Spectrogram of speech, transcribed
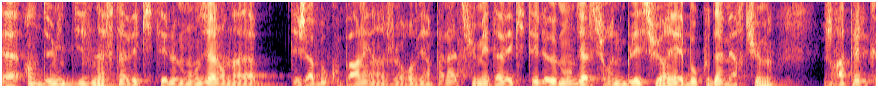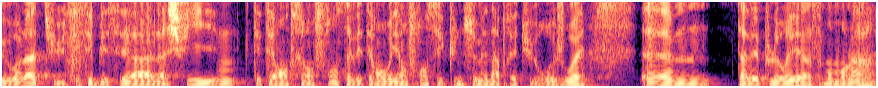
euh, en 2019 tu avais quitté le mondial on a déjà beaucoup parlé hein, je reviens pas là-dessus mais tu avais quitté le mondial sur une blessure il y avait beaucoup d'amertume je rappelle que voilà, tu t'étais blessé à la cheville, mm. que tu étais rentré en France, tu avais été renvoyé en France et qu'une semaine après tu rejouais. Euh, T'avais pleuré à ce moment-là,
